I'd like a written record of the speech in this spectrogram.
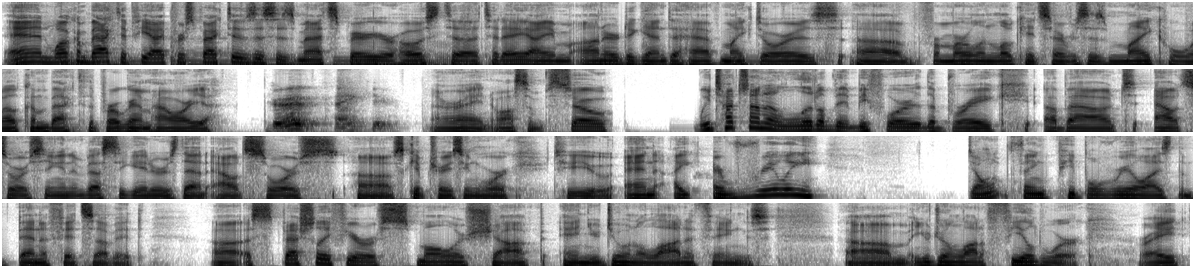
And welcome back to PI Perspectives. This is Matt Sperry, your host. Uh, today, I'm honored again to have Mike Dorez uh, from Merlin Locate Services. Mike, welcome back to the program. How are you? Good, thank you. All right, awesome. So, we touched on a little bit before the break about outsourcing and investigators that outsource uh, skip tracing work to you. And I, I really don't think people realize the benefits of it, uh, especially if you're a smaller shop and you're doing a lot of things. Um, you're doing a lot of field work, right?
